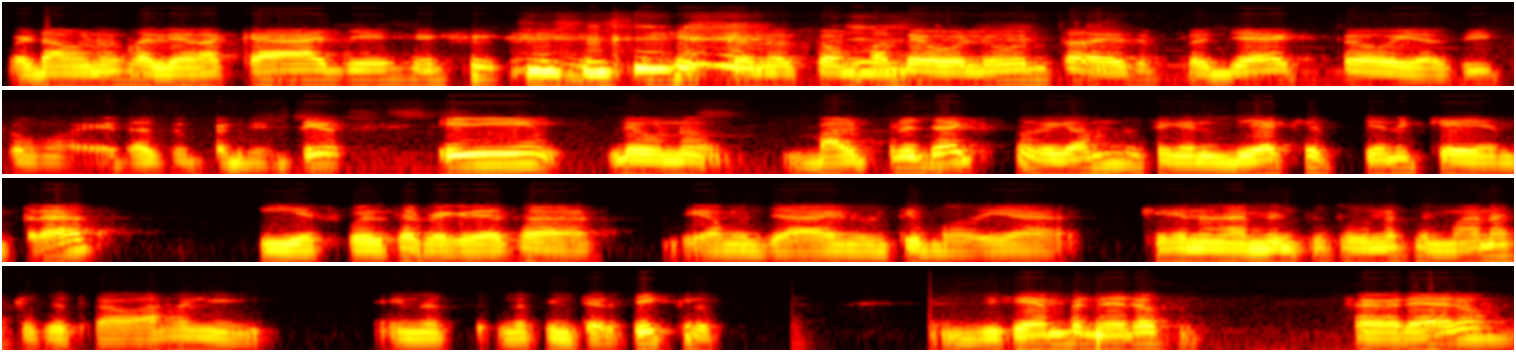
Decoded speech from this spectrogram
¿verdad? Uno salía a la calle con los compas de voluntad de ese proyecto y así como era súper divertido. Y de uno va al proyecto, digamos, en el día que tiene que entrar y después se regresa, digamos, ya en el último día, que generalmente es una semana que se trabajan en, en, los, interciclos. Diciembre, enero, febrero,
